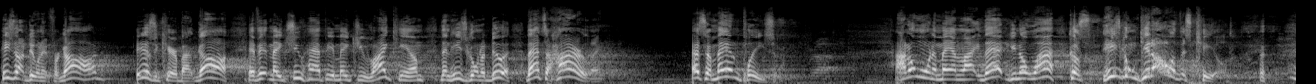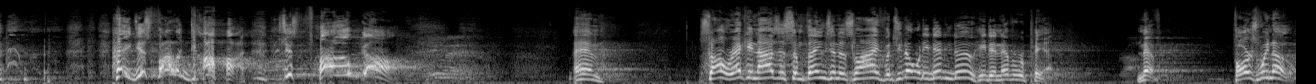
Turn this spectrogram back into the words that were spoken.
He's not doing it for God. He doesn't care about God. If it makes you happy and makes you like him, then he's going to do it. That's a hireling. That's a man pleaser. I don't want a man like that. You know why? Because he's going to get all of us killed. hey, just follow God. Just follow God. And Saul recognizes some things in his life, but you know what he didn't do? He didn't ever repent. Never. As far as we know.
